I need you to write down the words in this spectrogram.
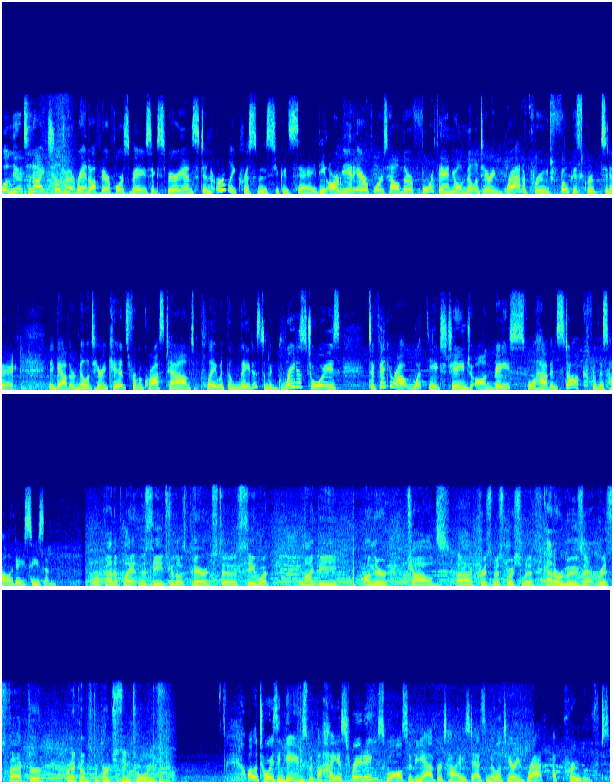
Well, new tonight, children at Randolph Air Force Base experienced an early Christmas, you could say. The Army and Air Force held their fourth annual military brat-approved focus group today. They gathered military kids from across town to play with the latest and the greatest toys to figure out what the exchange on base will have in stock for this holiday season. We're kind of planting the seeds for those parents to see what might be on their child's uh, Christmas wish list. Kind of removes that risk factor when it comes to purchasing toys. Well, the toys and games with the highest ratings will also be advertised as military brat approved.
